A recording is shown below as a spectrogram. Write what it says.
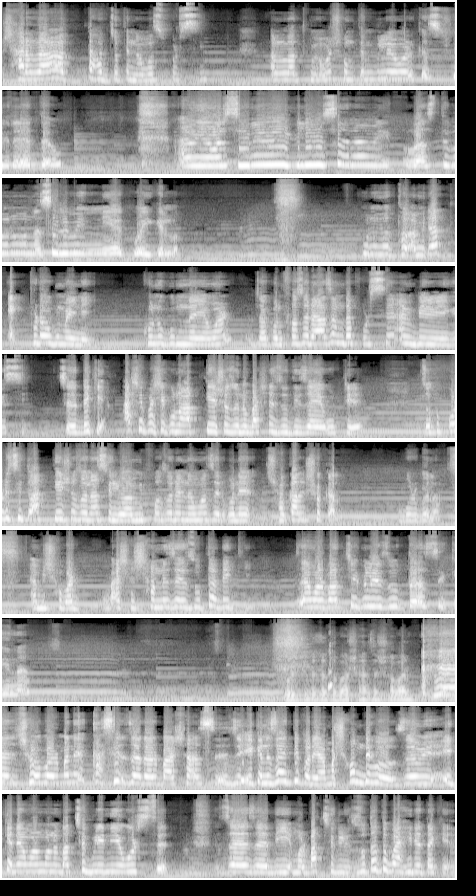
সারা রাত তাহাজ্জতে নামাজ পড়ছি। আল্লাহ, তুমি আমার সন্তানগুলো আমার কাছে ফিরে দাও। আমি আমার ছেলে মেয়েগুলি ছাড়া আমি বাঁচতে পারব না, ছেলে মেয়ে নিয়ে কই গেল? কোনো মতো আমি রাত এক ঘুমাই কোনো ঘুম নাই আমার। যখন আজানটা পড়ছে, আমি বেরিয়ে গেছি। দেখি আশেপাশে কোনো আত্মীয় স্বজনের বাসায় যদি যায় উঠে, যত পরিচিত আত্মীয় স্বজন আছিল, আমি ফজরের নামাজের মানে সকাল সকাল, ভোরবেলা, আমি সবার বাসার সামনে যায় জুতা দেখি যে আমার বাচ্চাগুলো জুতা আছে কিনা? পরিচিত যত বাসা আছে সবার হ্যাঁ সবার মানে কাছে যারার বাসা আছে যে এখানে যাইতে পারে আমার সন্দেহ যে এখানে আমার মনে বাচ্চাগুলি নিয়ে বসছে যায় যায় দিয়ে আমার বাচ্চাগুলি জুতা তো বাহিরে থাকে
